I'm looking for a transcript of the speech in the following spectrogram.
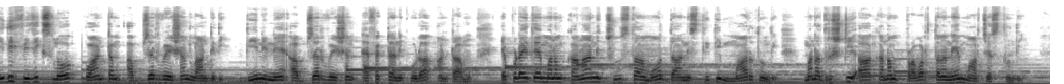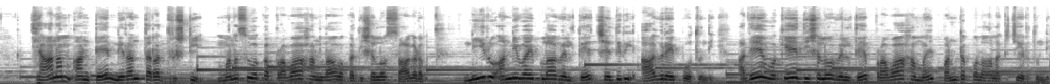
ఇది ఫిజిక్స్లో క్వాంటమ్ అబ్జర్వేషన్ లాంటిది. దీనినే అబ్జర్వేషన్ ఎఫెక్ట్ అని కూడా అంటాము. ఎప్పుడైతే మనం కణాన్ని చూస్తామో దాని స్థితి మారుతుంది. మన దృష్టి ఆ కణం ప్రవర్తననే మార్చేస్తుంది. ధ్యానం అంటే నిరంతర దృష్టి. మనసు ఒక ప్రవాహంలా ఒక దిశలో సాగడం. నీరు అన్ని వైపులా వెళ్తే చెదిరి ఆవిరైపోతుంది. అదే ఒకే దిశలో వెళ్తే ప్రవాహమై పంట పొలాలకు చేరుతుంది.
